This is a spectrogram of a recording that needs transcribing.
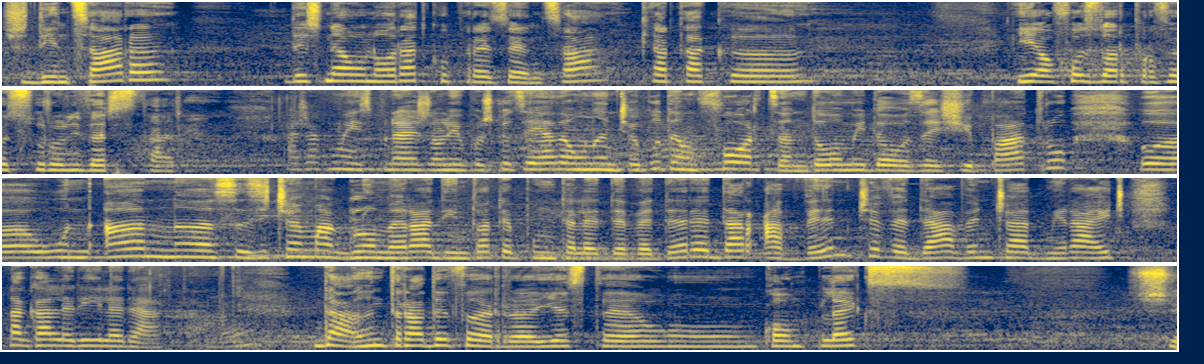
și din țară, deci ne-au onorat cu prezența, chiar dacă ei au fost doar profesori universitari. Așa cum îi spunea și domnului Pușcuță, iată un început în forță în 2024, uh, un an, uh, să zicem, aglomerat din toate punctele de vedere, dar avem ce vedea, avem ce admira aici la galeriile de artă, nu? Da, într-adevăr, este un complex și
